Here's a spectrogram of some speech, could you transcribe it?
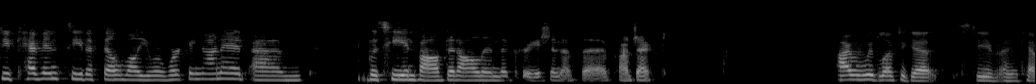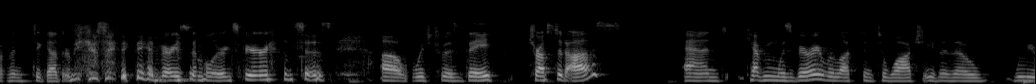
did Kevin see the film while you were working on it? Um, was he involved at all in the creation of the project? I would love to get Steve and Kevin together because I think they had very similar experiences, uh, which was they trusted us. And Kevin was very reluctant to watch, even though we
